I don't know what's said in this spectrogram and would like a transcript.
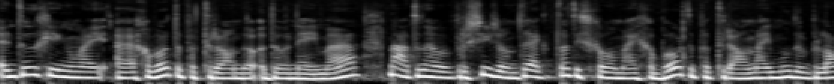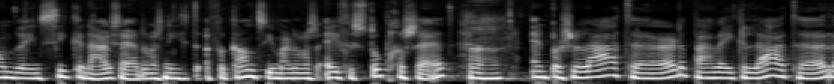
En toen gingen mijn eh, geboortepatroon do- doornemen. Nou, toen hebben we precies ontdekt, dat is gewoon mijn geboortepatroon. Mijn moeder belandde in het ziekenhuis. Ja, dat was niet vakantie, maar dat was even stopgezet. En pas later, een paar weken later,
